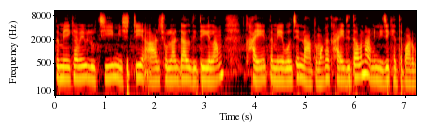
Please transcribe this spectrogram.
তো মেয়েকে আমি লুচি, মিষ্টি আর ছোলার ডাল দিতে গেলাম। খাইয়ে তো মেয়ে বলছে, না, তোমাকে খাইয়ে দিতে হবে না, আমি নিজে খেতে পারব।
